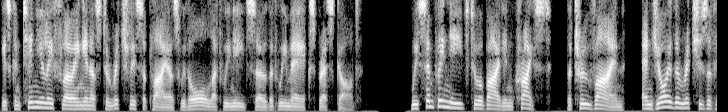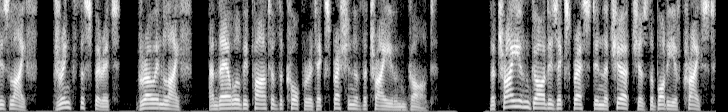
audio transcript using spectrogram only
is continually flowing in us to richly supply us with all that we need so that we may express God. We simply need to abide in Christ, the true vine, enjoy the riches of His life, drink the Spirit, grow in life, and there will be part of the corporate expression of the triune God. The triune God is expressed in the church as the body of Christ,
